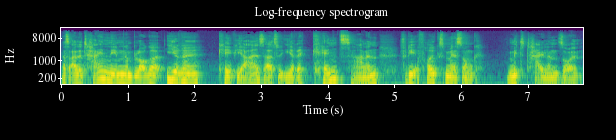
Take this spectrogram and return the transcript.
dass alle teilnehmenden Blogger ihre KPIs, also ihre Kennzahlen für die Erfolgsmessung mitteilen sollen.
